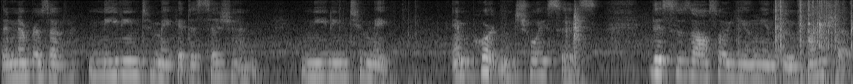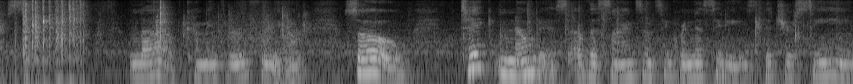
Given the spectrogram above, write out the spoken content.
the numbers of needing to make a decision, needing to make important choices. This is also unions and friendships. Love coming through for you. So, take notice of the signs and synchronicities that you're seeing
